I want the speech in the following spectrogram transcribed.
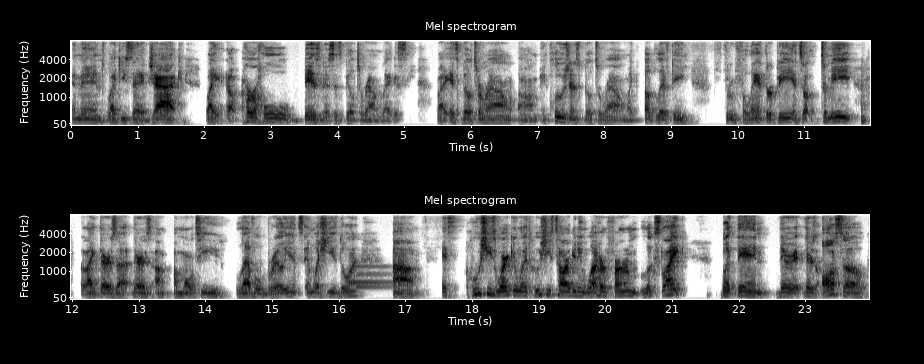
And then, like you said, JaQ, like uh, her whole business is built around legacy. Right, it's built around um, inclusion. It's built around like uplifting through philanthropy. And so, to me, like there's a there's a, a multi-level brilliance in what she's doing. Um, it's who she's working with, who she's targeting, what her firm looks like. But then there there's also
